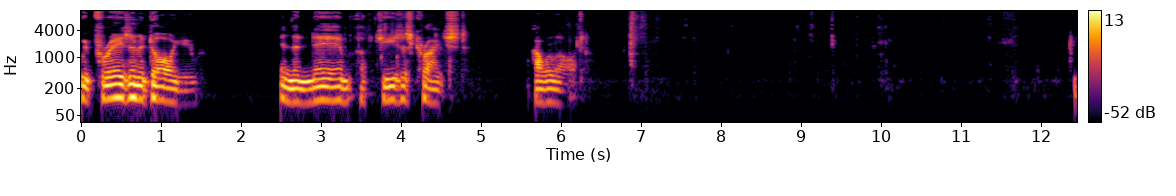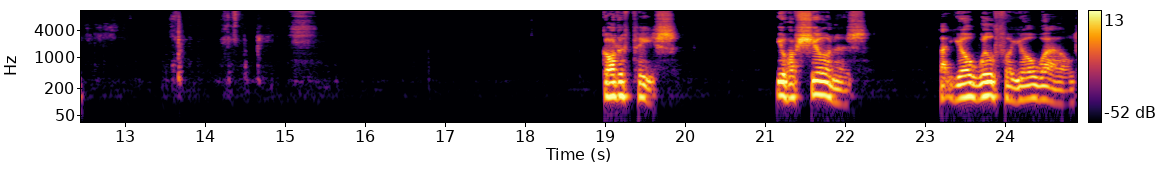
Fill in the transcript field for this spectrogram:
We praise and adore you in the name of Jesus Christ our Lord. God of peace, you have shown us that your will for your world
